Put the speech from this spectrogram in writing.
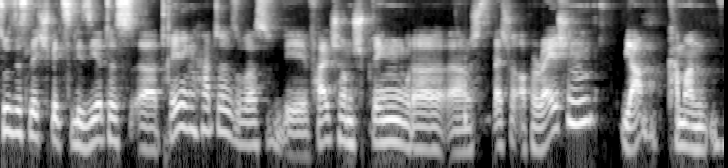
zusätzlich spezialisiertes äh, Training hatte, sowas wie Fallschirmspringen oder äh, Special Operation, ja, kann man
